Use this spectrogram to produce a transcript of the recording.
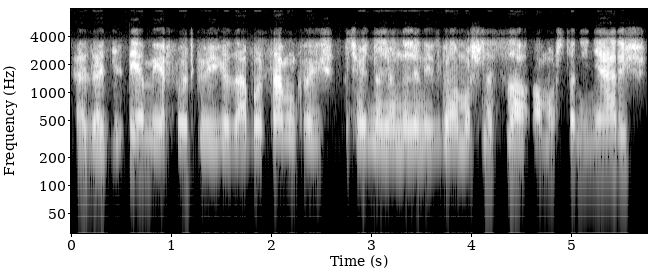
Ez egy ilyen mérföldkő igazából számunkra is, úgyhogy nagyon-nagyon izgalmas lesz a, a mostani nyár is.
